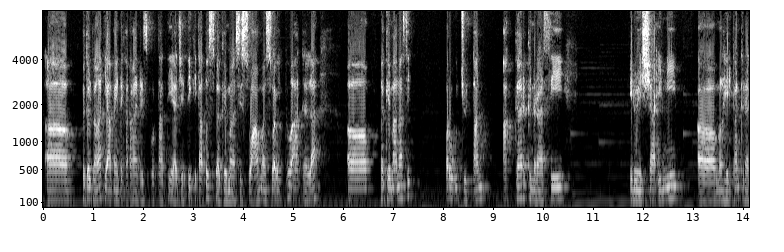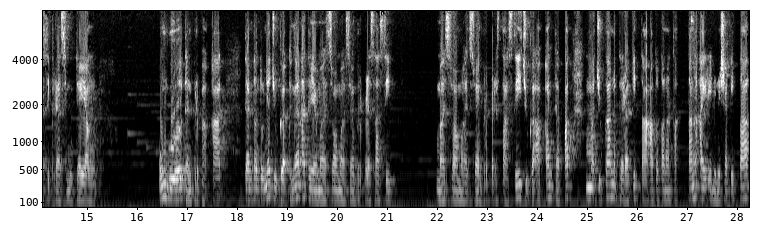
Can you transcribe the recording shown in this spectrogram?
Uh, betul banget ya apa yang dikatakan Rizko tadi ya. Jadi kita tuh sebagai mahasiswa mahasiswa itu adalah uh, bagaimana sih perwujudan agar generasi Indonesia ini uh, melahirkan generasi-generasi muda yang unggul dan berbakat dan tentunya juga dengan adanya mahasiswa-mahasiswa yang berprestasi mahasiswa-mahasiswa yang berprestasi juga akan dapat memajukan negara kita atau tanah tanah air Indonesia kita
